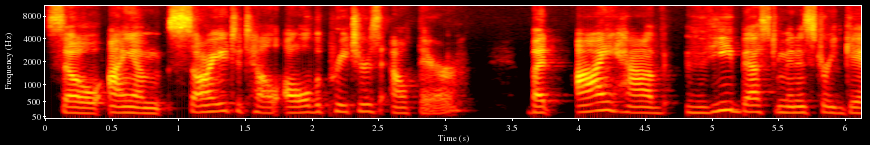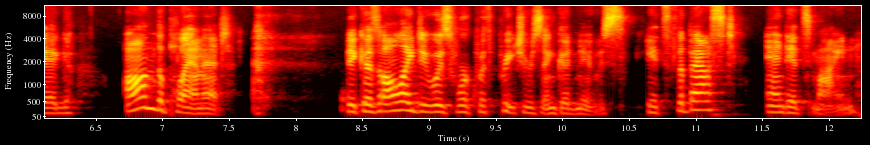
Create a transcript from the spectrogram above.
So I am sorry to tell all the preachers out there, but I have the best ministry gig on the planet because all I do is work with preachers and good news. It's the best and it's mine.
